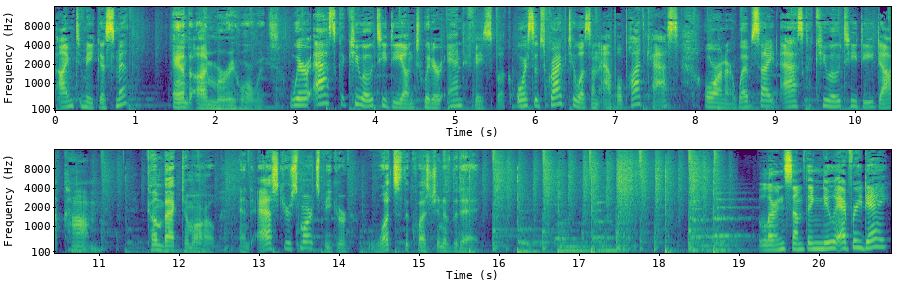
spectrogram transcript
I'm Tamika Smith. And I'm Murray Horwitz. We're Ask QOTD on Twitter and Facebook, or subscribe to us on Apple Podcasts or on our website, askqotd.com. Come back tomorrow and ask your smart speaker what's the question of the day. Learn something new every day.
